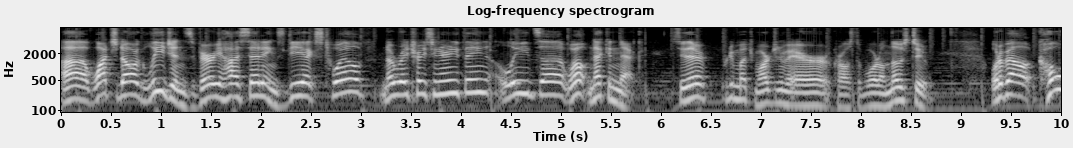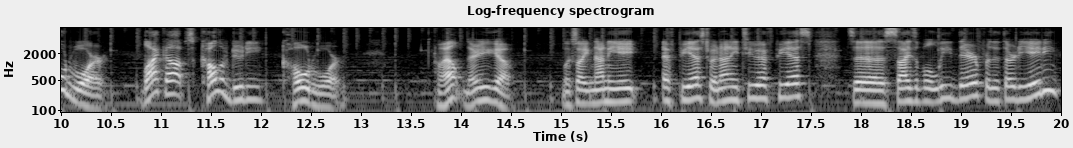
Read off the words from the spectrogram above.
Uh, Watch Dogs Legion, very high settings. DX12, no ray tracing or anything, leads, uh, well, neck and neck. See there? Pretty much margin of error across the board on those two. What about Cold War? Black Ops, Call of Duty, Cold War. Well, there you go. Looks like 98 FPS to a 92 FPS. It's a sizable lead there for the 3080,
